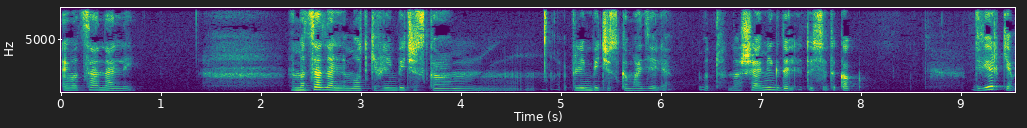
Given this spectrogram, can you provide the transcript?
эмоциональной эмоциональном мозге, в лимбическом, в лимбическом отделе, вот в нашей амигдале. То есть это как дверки,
